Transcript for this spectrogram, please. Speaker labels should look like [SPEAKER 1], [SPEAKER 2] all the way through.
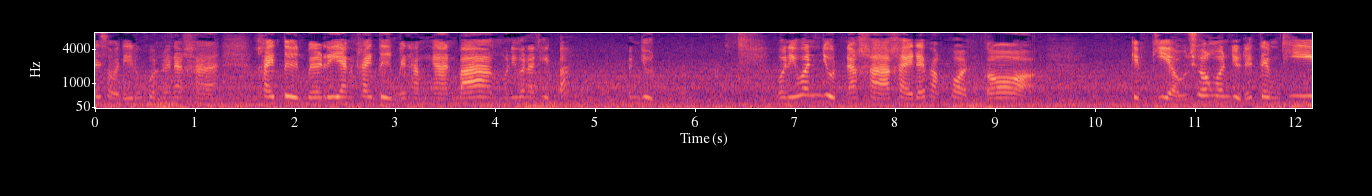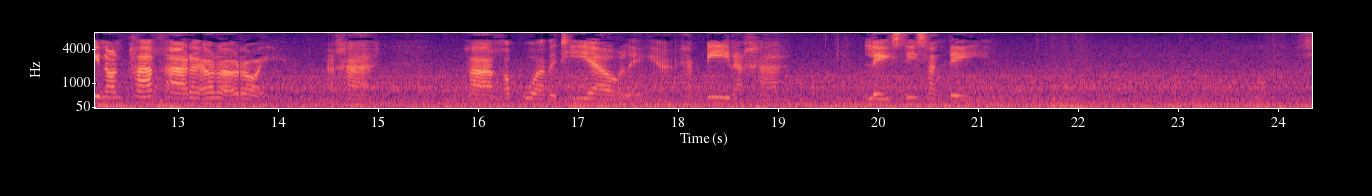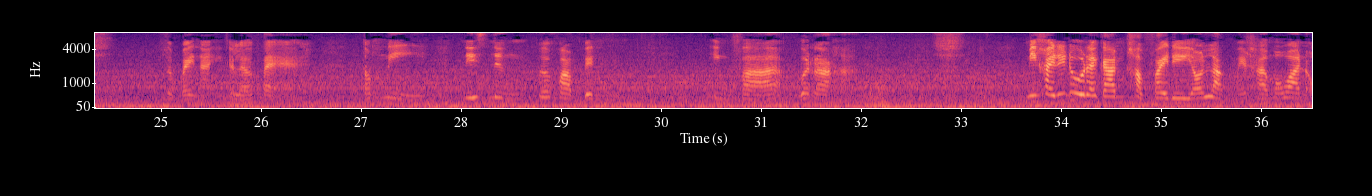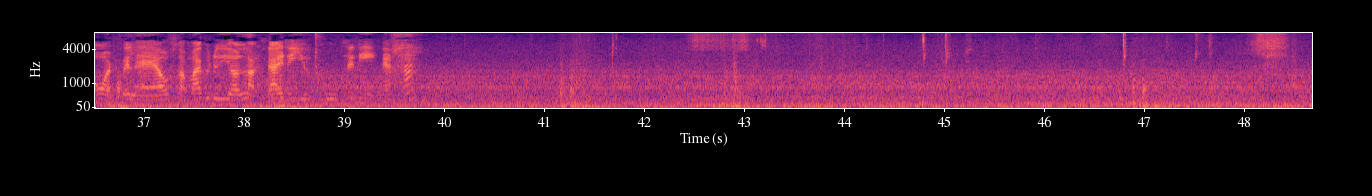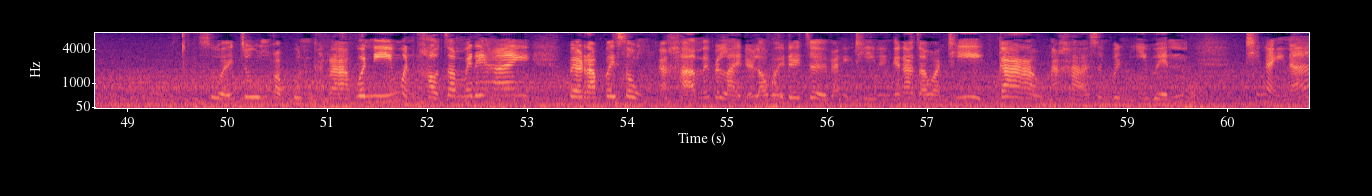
[SPEAKER 1] สวัสดีทุกคนด้วยนะคะ ใครตื่นไปเรียน ใครตื่นไปทำงานบ้าง วันนี้วันอาทิตย์ปะวันหยุด วันนี้วันหยุดนะคะ ใครได้พักผ่อนก็เก็บเกี่ยวช่วงวันหยุดได้เต็มที่นอนพักหาอะไรอร่อยๆนะคะ พาครอบครัวไปเที่ยวอะไรเงี้ยแฮปปี้นะคะ lazy Sunday จะไปไหนก็แล้วแต่ต้องมีนิดนึงเพื่อความเป็น อิงฟ้าวราหะมีใครได้ดูรายการขับไฟเดย์ย้อนหลังไหมคะ เมื่อวานออนไปแล้ว สามารถไปดูย้อนหลังได้ใน YouTube นั่นเองนะคะ สวยจุงขอบคุณครับ วันนี้เหมือนเขาจะไม่ได้ให้ไปรับไปส่งนะคะ ไม่เป็นไร เดี๋ยวเราไว้ได้เจอกันอีกทีหนึ่งก็น่าจะวันที่ 9 นะคะ ซึ่งเป็นอีเวนท์ที่ไหนนะ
